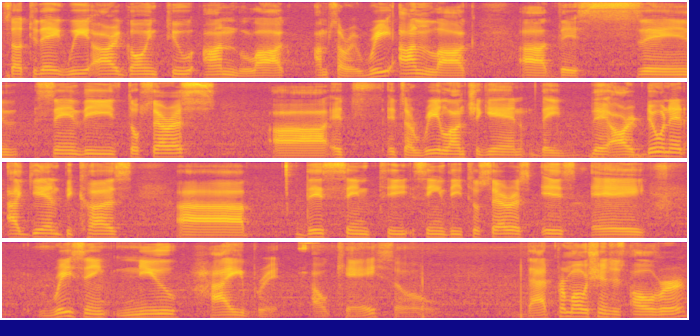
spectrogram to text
So today we are going to unlock, I'm sorry, re-unlock uh, this Synthetosaurus. Uh, it's it's a relaunch again. They they are doing it again because uh, this Synthetosaurus is a recent new hybrid. Okay, so that promotion is over.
